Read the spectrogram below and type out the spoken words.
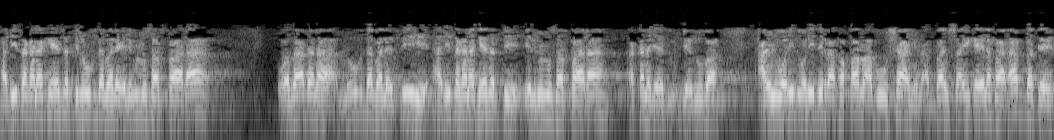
حديث كان كيسة نوف دبل علم مصفى لا وزادنا نوف دبل فيه حديث كان كيسة علم مصفى لا أكن جدوبا عن الوليد وليد الرا فقام أبو شاهن أبان شاهي كيلا فأبته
